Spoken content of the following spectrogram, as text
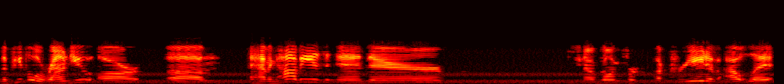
the people around you are um, having hobbies and they're you know, going for a creative outlet,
